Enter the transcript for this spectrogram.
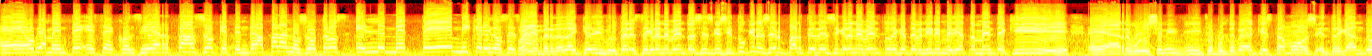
eh, obviamente, ese conciertazo que tendrá para nosotros el MT, mi querido César. Oye, en verdad hay que disfrutar este gran evento, así es que si tú quieres ser parte de ese gran evento, déjate venir inmediatamente aquí eh, a Revolución y, y Chapultepec. Aquí estamos entregando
